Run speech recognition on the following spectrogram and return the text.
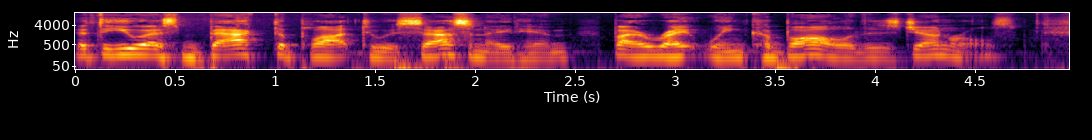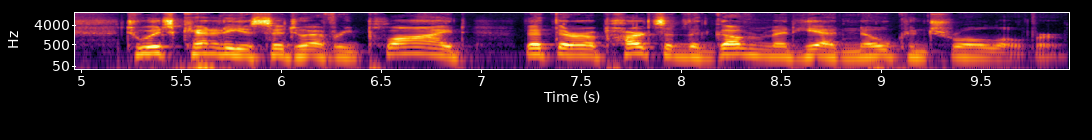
that the U.S. backed the plot to assassinate him by a right wing cabal of his generals. To which Kennedy is said to have replied that there are parts of the government he had no control over.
